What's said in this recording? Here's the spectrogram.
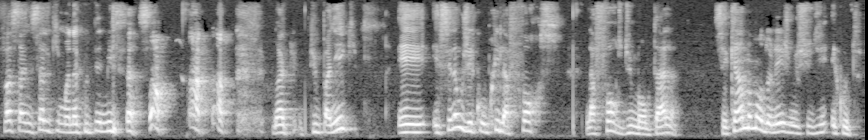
face à une salle qui m'en a coûté 1500. bah, tu, tu, paniques. Et, et c'est là où j'ai compris la force, la force du mental. C'est qu'à un moment donné, je me suis dit, écoute,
